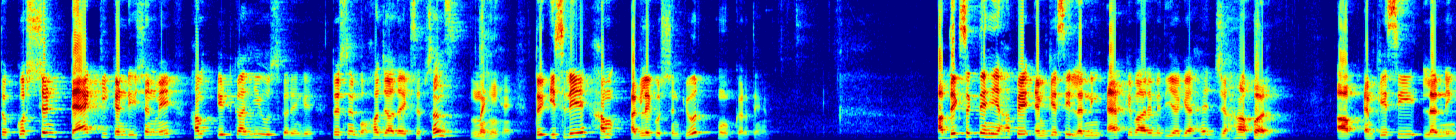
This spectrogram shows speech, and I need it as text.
तो क्वेश्चन टैग की कंडीशन में हम इट का ही यूज़ करेंगे। तो इसमें बहुत ज़्यादा एक्सेप्शंस नहीं है। तो इसलिए हम अगले क्वेश्चन की ओर मूव करते हैं। आप देख सकते हैं यहाँ पे एमकेसी लर्निंग ऐप के बारे में दिया गया है, जहाँ पर आप एमकेसी लर्निंग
